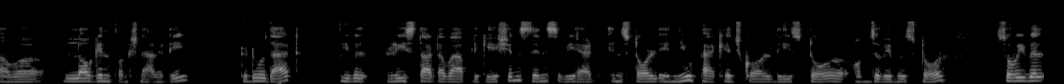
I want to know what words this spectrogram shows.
our login functionality. To do that, we will restart our application since we had installed a new package called the store observable store. So we will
